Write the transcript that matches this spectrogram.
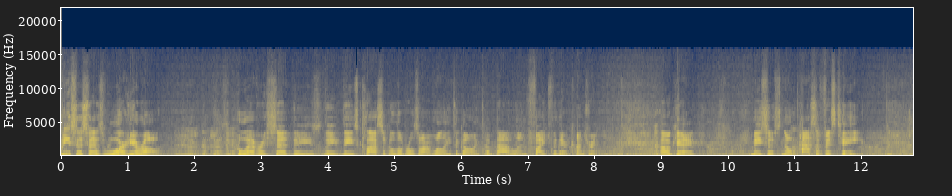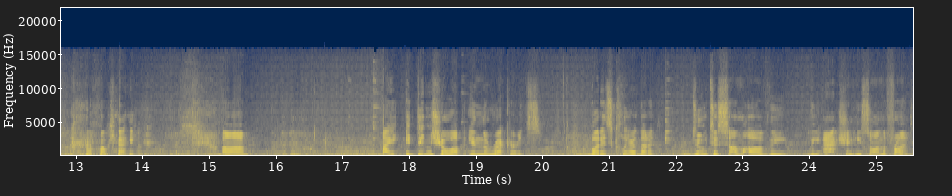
Mises as war hero. Whoever said these, the, these classical liberals aren't willing to go into battle and fight for their country? Okay. Mises, no pacifist he. okay. Um, I, it didn't show up in the records, but it's clear that it, due to some of the, the action he saw in the front,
